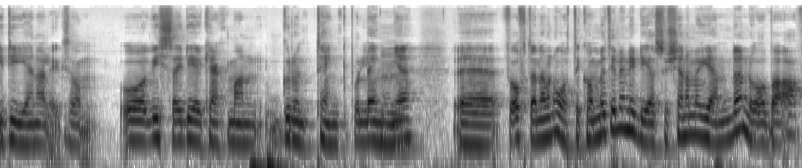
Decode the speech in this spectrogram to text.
idéerna liksom. Och vissa idéer kanske man går runt och tänker på länge. Eh, för ofta när man återkommer till en idé så känner man igen den då och bara, ah,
